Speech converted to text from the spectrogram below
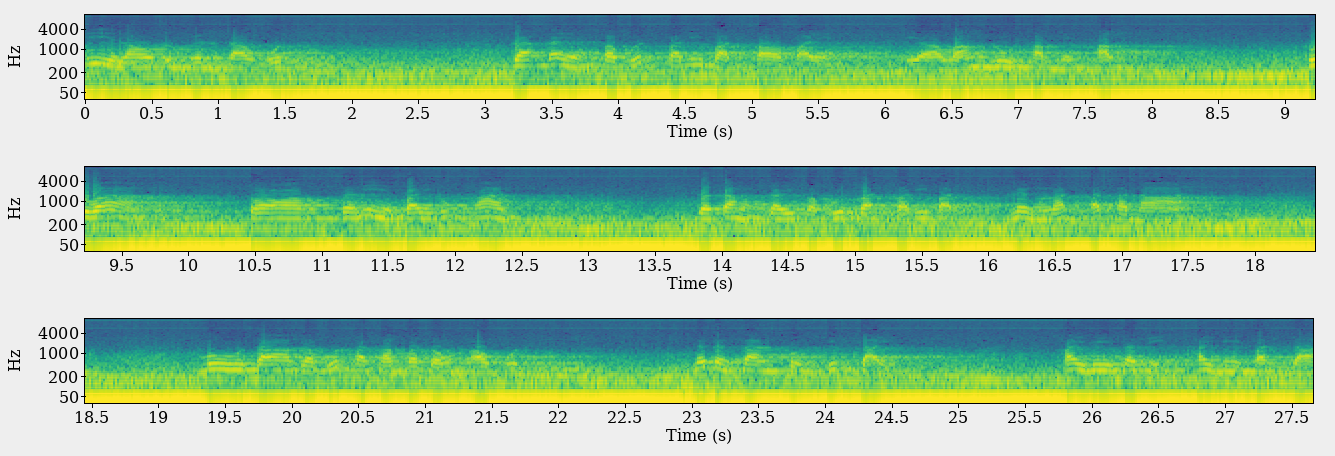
ที่เราซึ่งเป็นชาวพุทธจะได้ประพฤติปฏิบัติต่อไปเพื่อหวังรู้ธรรมเห็นธรรมคือว่า ต่อจะนี้ไปทุกท่าน จะตั้งใจประพฤติวัดปฏิบัติเร่งรัดพัฒนาบูชาพระพุทธธรรมประสงค์เอาบุญและเป็นการฝึกจิตใจ ให้มีสติให้มีปัญญา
